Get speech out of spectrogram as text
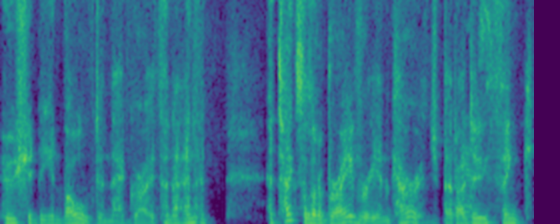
who should be involved in that growth. And, and it, takes a lot of bravery and courage, but yes. I do think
